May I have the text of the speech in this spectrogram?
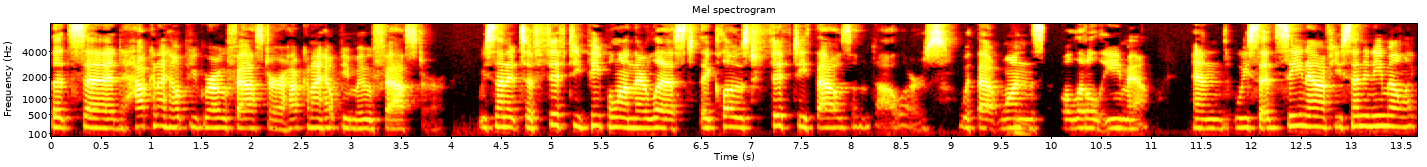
that said, How can I help you grow faster? How can I help you move faster? We sent it to 50 people on their list. They closed $50,000 with that one hmm. simple little email. And we said, see now, if you send an email like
